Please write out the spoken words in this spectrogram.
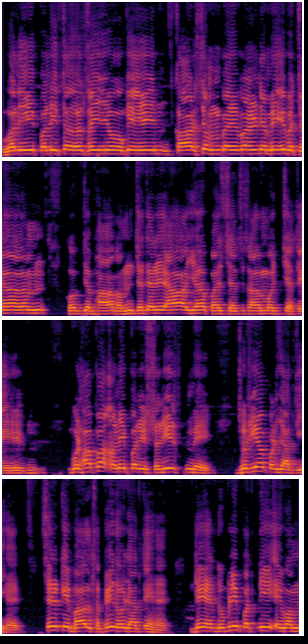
वली पलित संयोगे कार्श्यम वैवर्ण्यमेव कुब्ज भाव चर्या पश्यत समुच्यते। बुढ़ापा आने पर इस शरीर में झुरियाँ पड़ जाती है, सिर के बाल सफ़ेद हो जाते हैं, देह दुबली पतली एवं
